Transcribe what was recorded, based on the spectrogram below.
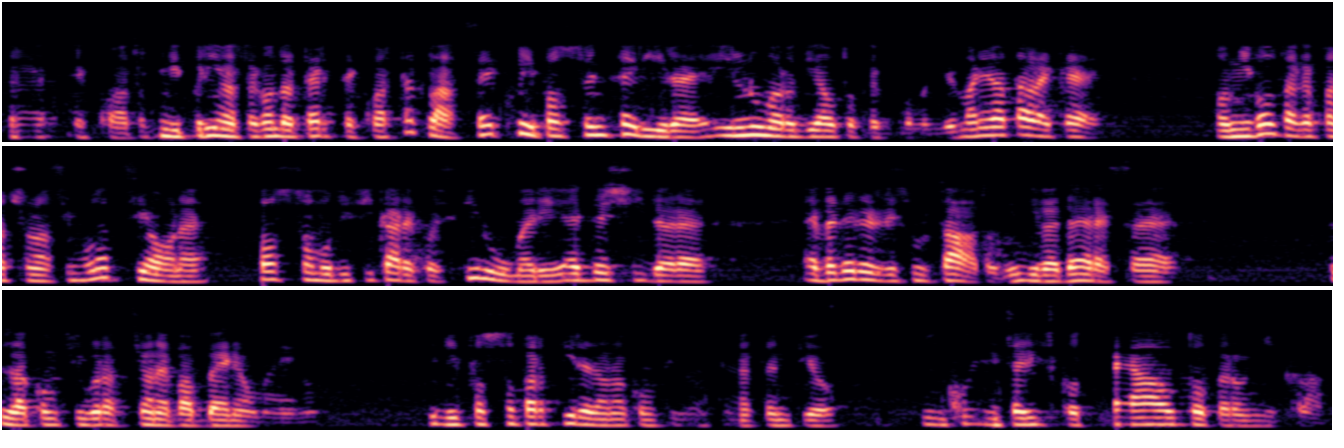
3 e 4, quindi prima, seconda, terza e quarta classe, e qui posso inserire il numero di auto che voglio, in maniera tale che ogni volta che faccio una simulazione posso modificare questi numeri e decidere e vedere il risultato, quindi vedere se la configurazione va bene o meno. Quindi posso partire da una configurazione, ad esempio, in cui inserisco tre auto per ogni classe.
